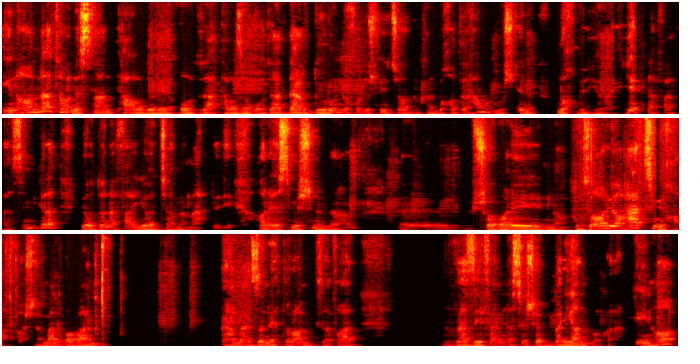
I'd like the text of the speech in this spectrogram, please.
اینها نتوانستن تعادل قدرت توازن قدرت در درون خودشون ایجاد بکنن. به خاطر همون مشکل نخبه گیرایی یک نفر تصمیم می‌گیرد یا دو نفر یا جمع محدودی. حالا اسمش نمی‌دونم شورای نامگذار یا هر چی می‌خواد باشه. من واقعا هم از آن احترام می‌گذارم. فقط وظیفه این است بیان بکنم. که اینها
